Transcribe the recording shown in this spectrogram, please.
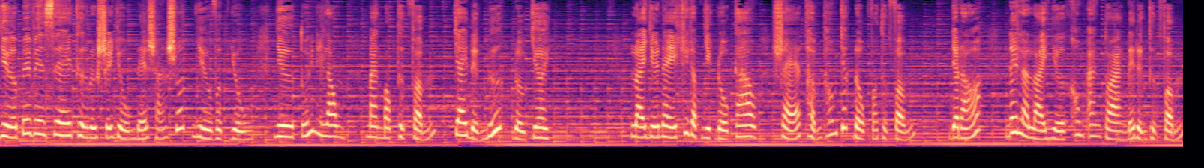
Nhựa PVC thường được sử dụng để sản xuất nhiều vật dụng như túi ni lông, màng bọc thực phẩm, chai đựng nước, đồ chơi. Loại nhựa này khi gặp nhiệt độ cao sẽ thẩm thấu chất độc vào thực phẩm. Do đó, đây là loại nhựa không an toàn để đựng thực phẩm,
